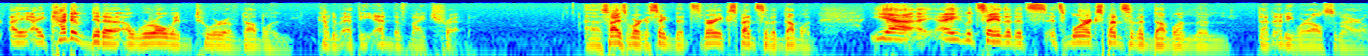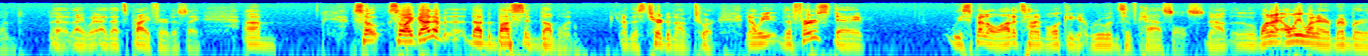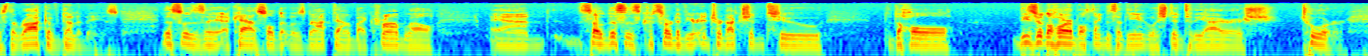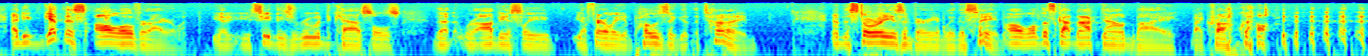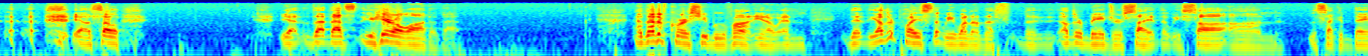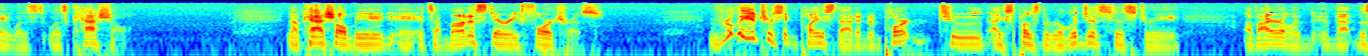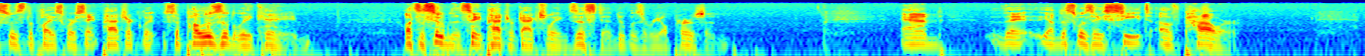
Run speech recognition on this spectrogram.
I, I, kind of did a, a, whirlwind tour of Dublin, kind of at the end of my trip. Uh, Sizemore is saying that it's very expensive in Dublin. Yeah, I, I, would say that it's it's more expensive in Dublin than than anywhere else in Ireland. Uh, that's probably fair to say. Um, so so I got on the bus in Dublin on this Tir na nOg tour. Now we the first day we spent a lot of time looking at ruins of castles. Now, the one I, only one I remember is the Rock of Dunamase. This was a, a, castle that was knocked down by Cromwell, and so this is sort of your introduction to the whole. These are the horrible things that the English did to the Irish tour, and you get this all over Ireland. You know, you see these ruined castles that were obviously you know fairly imposing at the time and the story is invariably the same. Oh well, this got knocked down by by Cromwell. yeah, so yeah, that that's you hear a lot of that, and then of course you move on. You know, and the the other place that we went on the the other major site that we saw on the second day was was Cashel. Now, Cashel being a it's a monastery fortress really interesting place that and important to I suppose the religious history of Ireland in that this was the place where St. Patrick supposedly came. Let's assume that St. Patrick actually existed; it was a real person, and they, you know, this was a seat of power,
